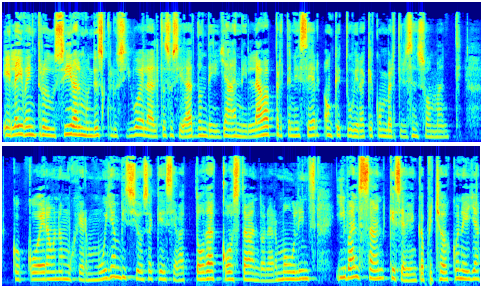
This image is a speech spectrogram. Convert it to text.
Él la iba a introducir al mundo exclusivo de la alta sociedad donde ella anhelaba pertenecer, aunque tuviera que convertirse en su amante. Coco era una mujer muy ambiciosa que deseaba a toda costa abandonar Moulins y Balsan, que se había encaprichado con ella,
